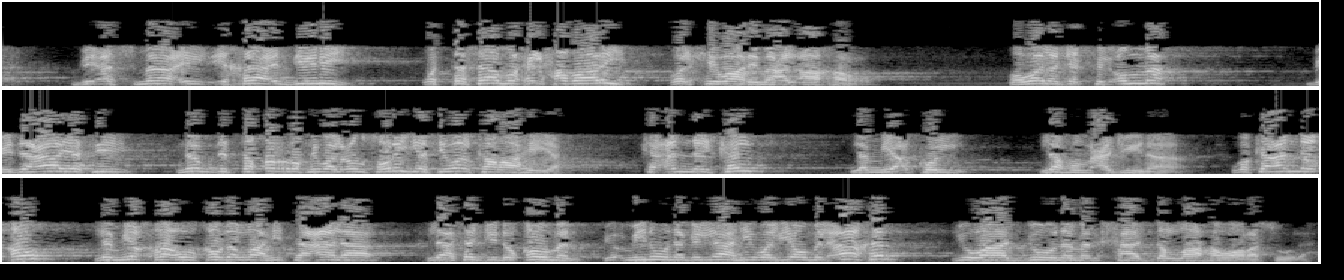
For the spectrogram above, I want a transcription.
بأسماء الإخاء الديني والتسامح الحضاري والحوار مع الآخر. وولجت في الأمة بدعاية نبذ التطرف والعنصرية والكراهية كأن الكلب لم يأكل لهم عجينا وكأن القوم لم يقرأوا قول الله تعالى لا تجد قوما يؤمنون بالله واليوم الآخر يوادون من حاد الله ورسوله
